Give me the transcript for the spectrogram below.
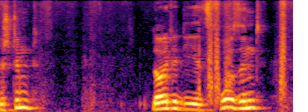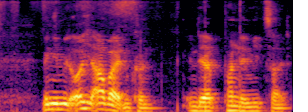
bestimmt Leute, die jetzt froh sind, wenn die mit euch arbeiten können in der Pandemiezeit.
